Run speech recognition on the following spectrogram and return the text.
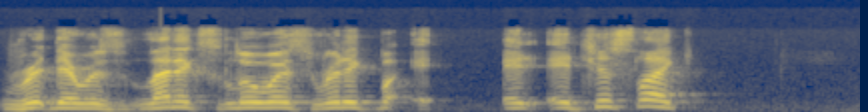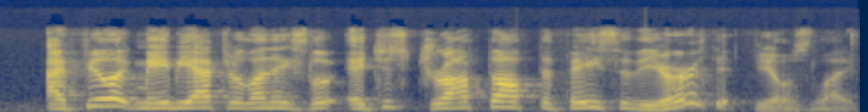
There was Lennox Lewis, Riddick, but it, it, it just like I feel like maybe after Lennox, it just dropped off the face of the earth. It feels like.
